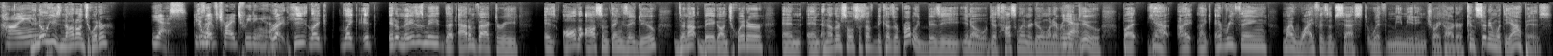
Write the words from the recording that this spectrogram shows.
kind. you know he's not on Twitter. Yes, because would- I've tried tweeting him. Right. He like like it it amazes me that Atom Factory is all the awesome things they do. They're not big on Twitter and and, and other social stuff because they're probably busy, you know, just hustling or doing whatever Yeah. they do. But yeah, I like everything my wife is obsessed with me meeting Troy Carter, considering what the app is.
